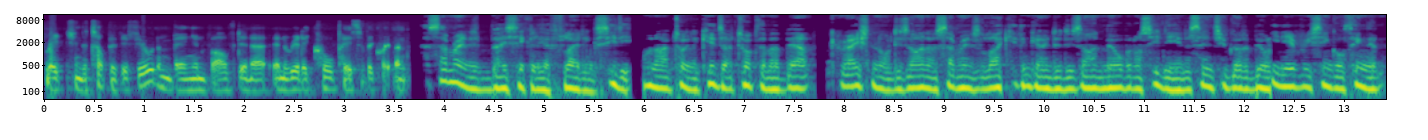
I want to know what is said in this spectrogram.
reaching the top of your field and being involved in a in a really cool piece of equipment. A submarine is basically a floating city. When I'm talking to kids, I talk to them about creation or design of submarines like you going to design Melbourne or Sydney. In a sense, you've got to build in every single thing that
